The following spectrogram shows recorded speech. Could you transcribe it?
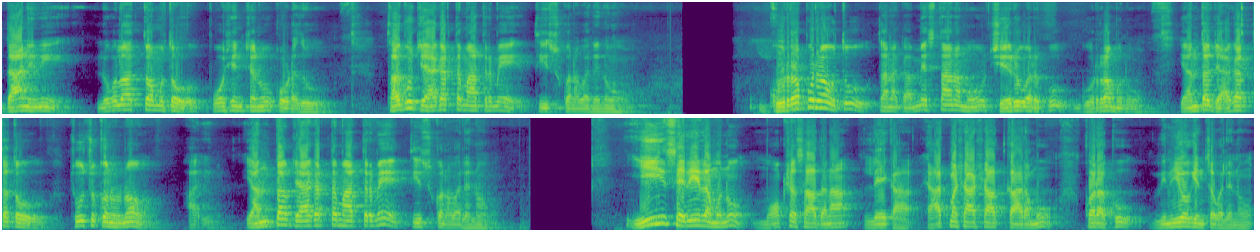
దానిని లోలత్వముతో పోషించను కూడదు తగు జాగ్రత్త మాత్రమే తీసుకొనవలెను. గుర్రపురవుతూ తన గమ్యస్థానము చేరు వరకు గుర్రమును ఎంత జాగ్రత్తతో చూచుకొనునో ఎంత జాగ్రత్త మాత్రమే తీసుకొనవలెను. ఈ శరీరమును మోక్ష సాధన లేక ఆత్మసాక్షాత్కారము కొరకు వినియోగించవలెను.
